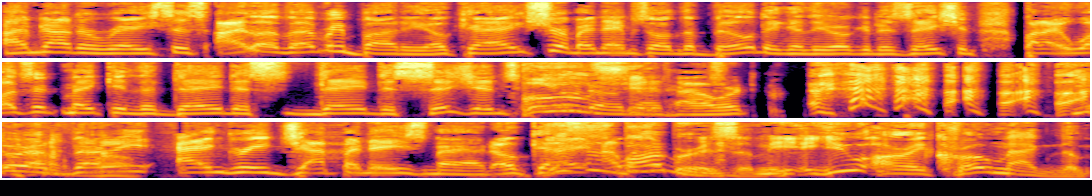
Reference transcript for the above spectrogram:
I'm not a racist. I love everybody. Okay. Sure. My name's on the building and the organization, but I wasn't making the day to day decisions. You know that, Howard. You're a very angry Japanese man. Okay. This is barbarism. You are a Cro-Magnon.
